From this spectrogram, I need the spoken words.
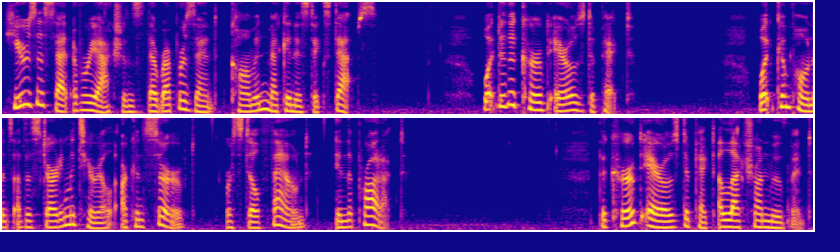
Here's a set of reactions that represent common mechanistic steps. What do the curved arrows depict? What components of the starting material are conserved or still found in the product. The curved arrows depict electron movement.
